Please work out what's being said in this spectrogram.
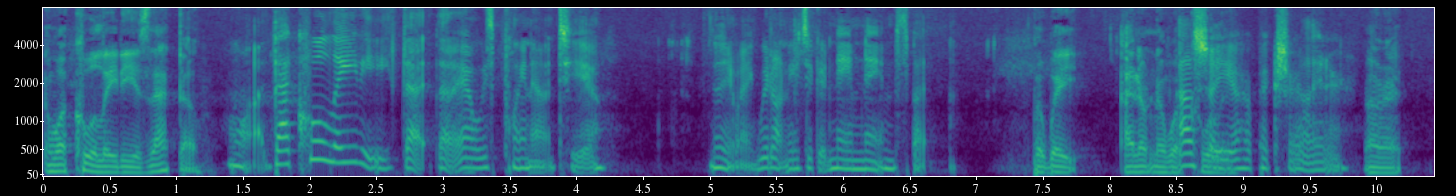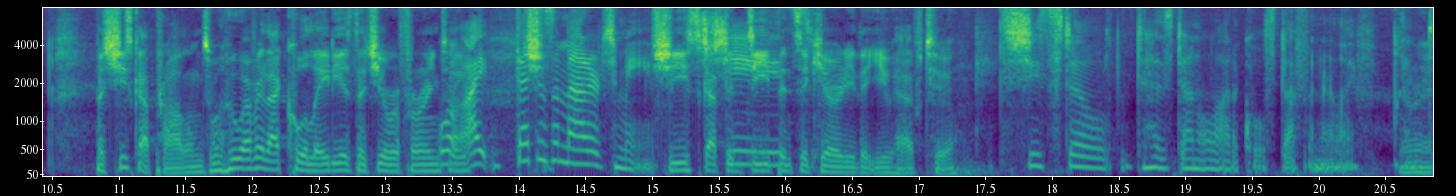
what cool lady is that though? Well, that cool lady that, that I always point out to you. Anyway, we don't need to name names, but But wait, I don't know what. I'll cool show you her picture later. All right. But she's got problems. Well, whoever that cool lady is that you're referring Well, to, I that she- doesn't matter to me. She's got the deep insecurity that you have too. She still has done a lot of cool stuff in her life. All right.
